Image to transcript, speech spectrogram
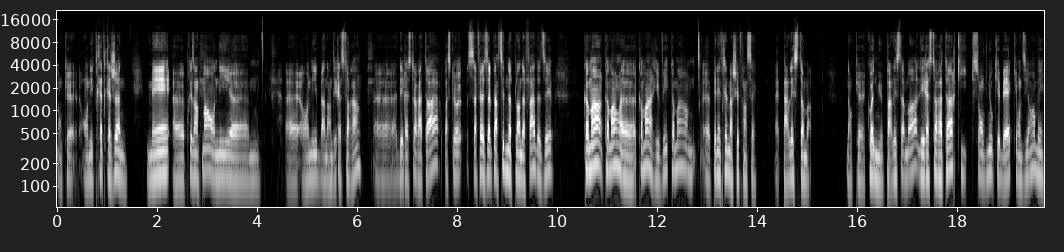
Donc, euh, on est très, très jeune. Mais euh, présentement, on est, euh, on est ben, dans des restaurants, des restaurateurs, parce que ça faisait partie de notre plan d'affaires de dire comment, comment, comment arriver, comment pénétrer le marché français? Ben, par l'estomac. Donc, euh, quoi de mieux? Par l'estomac, les restaurateurs qui, sont venus au Québec, qui ont dit, oh, ben,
